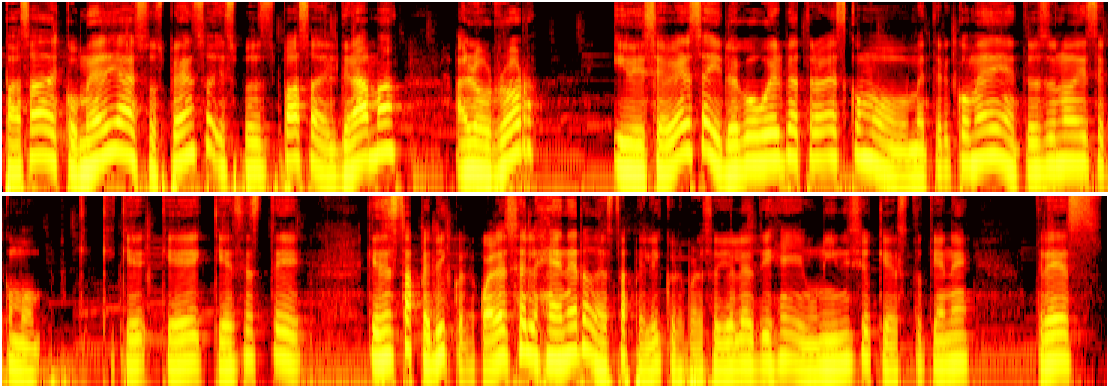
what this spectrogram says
Pasa de comedia, de suspenso y después pasa del drama al horror y viceversa. Y luego vuelve otra vez como meter comedia. Entonces uno dice como, ¿qué, qué, qué es este? ¿Qué es esta película? ¿Cuál es el género de esta película? Por eso yo les dije en un inicio que esto tiene tres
